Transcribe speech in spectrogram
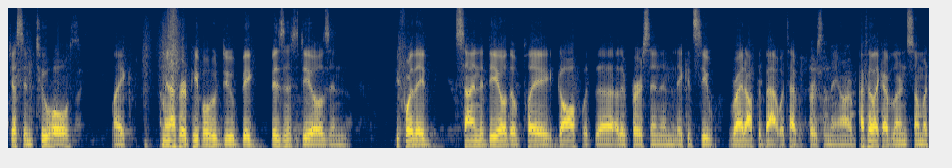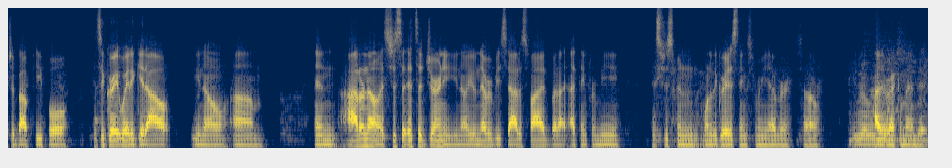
just in two holes. Like, I mean, I've heard people who do big business deals and before they sign the deal, they'll play golf with the other person and they could see right off the bat what type of person they are. I feel like I've learned so much about people. It's a great way to get out, you know. Um, and I don't know, it's just a, it's a journey, you know. You'll never be satisfied, but I, I think for me, it's just been one of the greatest things for me ever. So really highly recommend it.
